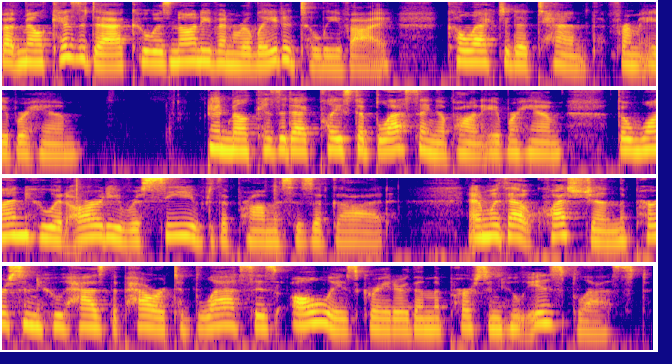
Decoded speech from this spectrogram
But Melchizedek, who was not even related to Levi, collected a tenth from Abraham. And Melchizedek placed a blessing upon Abraham, the one who had already received the promises of God. And without question, the person who has the power to bless is always greater than the person who is blessed.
